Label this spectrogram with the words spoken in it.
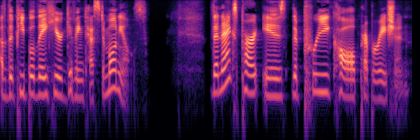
of the people they hear giving testimonials. The next part is the pre call preparation.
